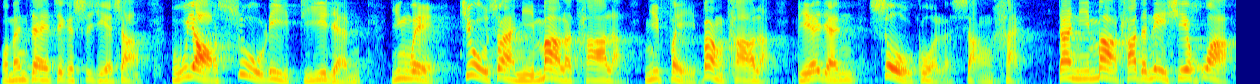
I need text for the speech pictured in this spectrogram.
我们在这个世界上，不要树立敌人，因为就算你骂了他了，你诽谤他了，别人受过了伤害，但你骂他的那些话，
